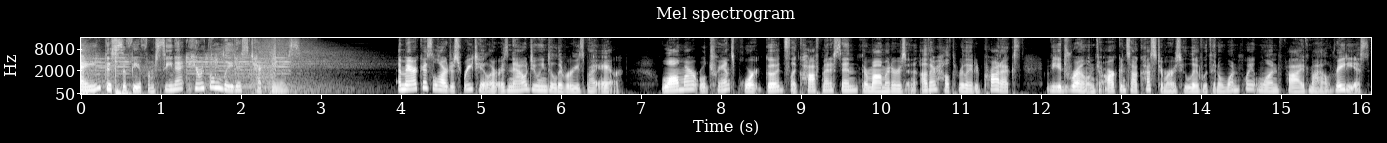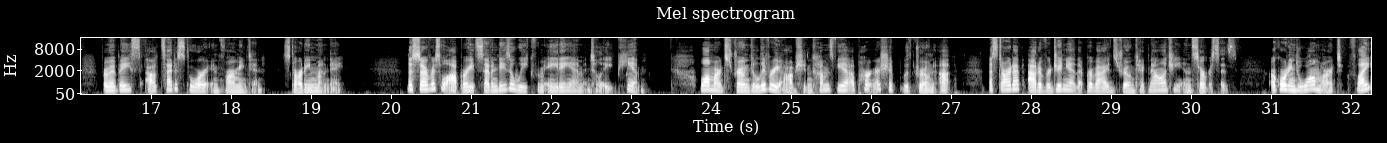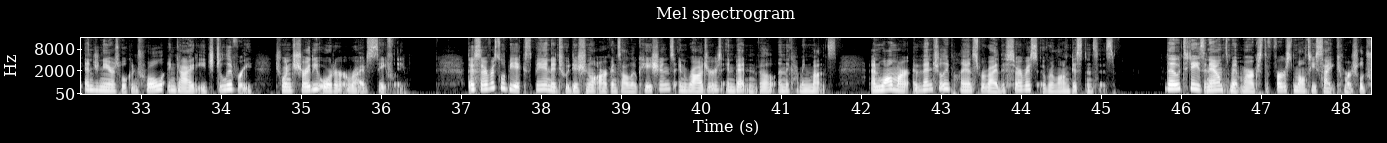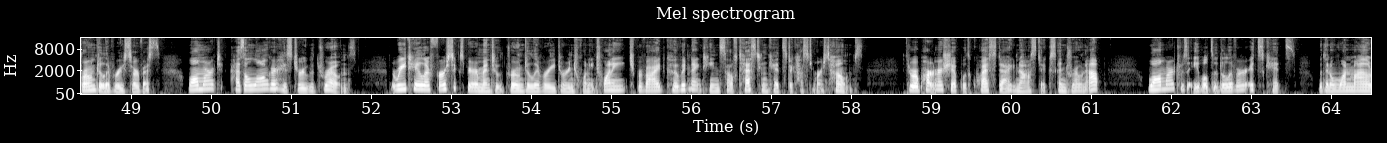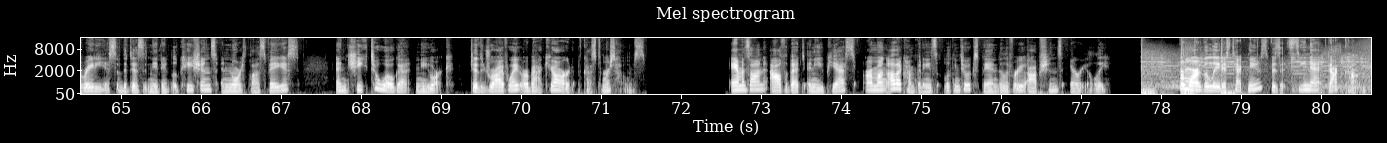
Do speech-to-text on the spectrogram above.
Hey, this is Sophia from CNET here with the latest tech news. America's largest retailer is now doing deliveries by air. Walmart will transport goods like cough medicine, thermometers, and other health related products via drone to Arkansas customers who live within a 1.15 mile radius from a base outside a store in Farmington, starting Monday. The service will operate seven days a week from 8 a.m. until 8 p.m. Walmart's drone delivery option comes via a partnership with DroneUp, a startup out of Virginia that provides drone technology and services. According to Walmart, flight engineers will control and guide each delivery to ensure the order arrives safely. The service will be expanded to additional Arkansas locations in Rogers and Bentonville in the coming months, and Walmart eventually plans to provide the service over long distances. Though today's announcement marks the first multi site commercial drone delivery service, Walmart has a longer history with drones. The retailer first experimented with drone delivery during 2020 to provide COVID 19 self testing kits to customers' homes. Through a partnership with Quest Diagnostics and DroneUp, Walmart was able to deliver its kits within a one mile radius of the designated locations in North Las Vegas and Cheektowaga, New York, to the driveway or backyard of customers' homes. Amazon, Alphabet, and UPS are among other companies looking to expand delivery options aerially. For more of the latest tech news, visit cnet.com.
